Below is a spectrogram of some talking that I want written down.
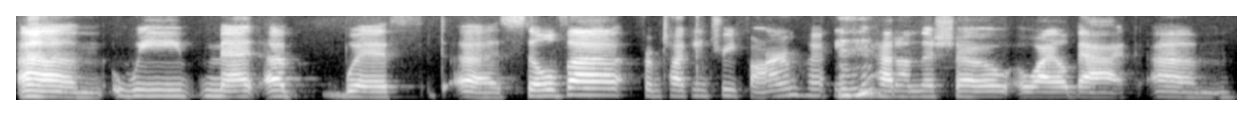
Um, we met up with uh, Silva from Talking Tree Farm, who I think mm-hmm. you had on the show a while back. Um,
